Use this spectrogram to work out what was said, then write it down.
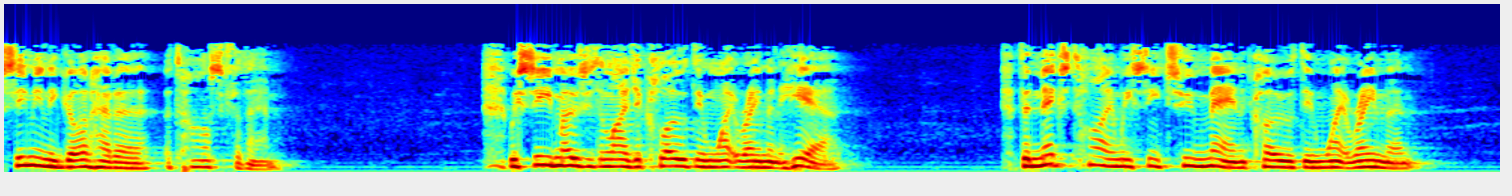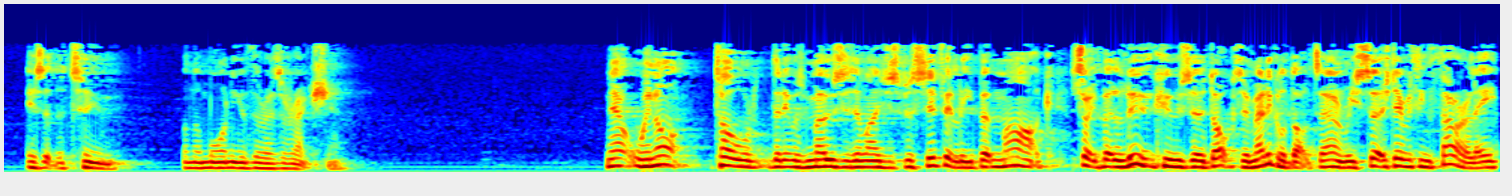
seemingly God had a, a task for them. We see Moses and Elijah clothed in white raiment here. The next time we see two men clothed in white raiment is at the tomb on the morning of the resurrection. Now, we're not told that it was Moses and Elijah specifically, but Mark, sorry, but Luke, who's a doctor, a medical doctor, and researched everything thoroughly,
